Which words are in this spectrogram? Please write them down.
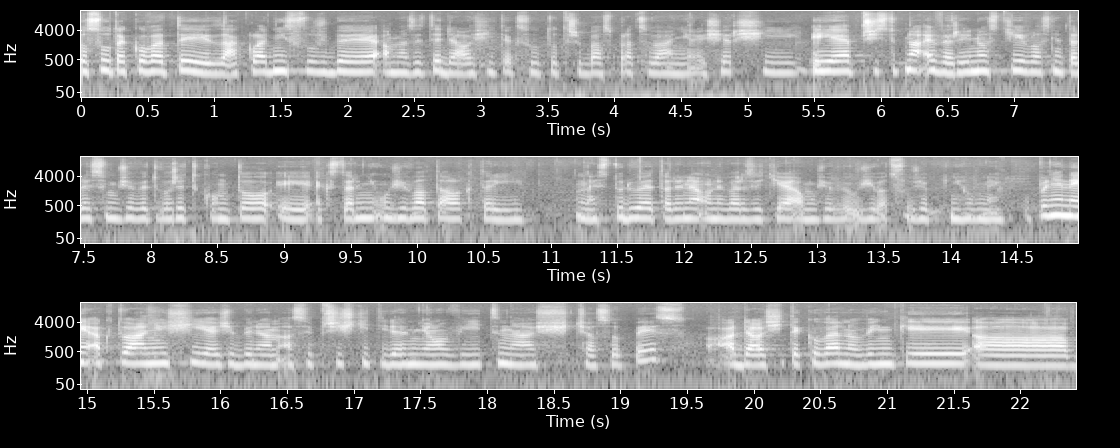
to jsou takové ty základní služby a mezi ty další, tak jsou to třeba zpracování rešerší. Je přístupná i veřejnosti, vlastně tady si může vytvořit konto i externí uživatel, který nestuduje tady na univerzitě a může využívat služeb knihovny. Úplně nejaktuálnější je, že by nám asi příští týden mělo vít náš časopis a další takové novinky. A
